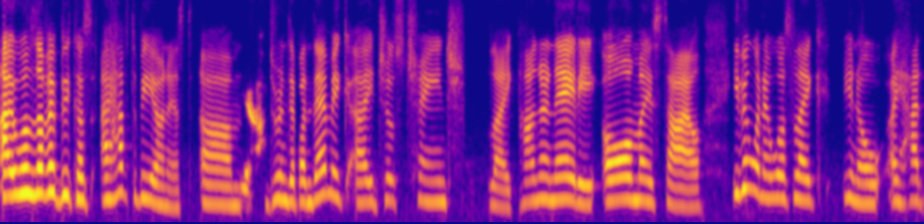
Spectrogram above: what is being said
I will love it because I have to be honest. Um, yeah. During the pandemic, I just changed like 180 all my style. Even when I was like, you know, I had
